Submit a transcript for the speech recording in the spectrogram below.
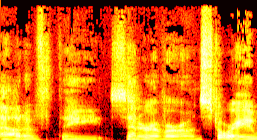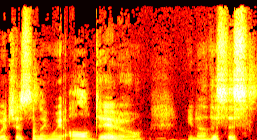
out of the center of our own story which is something we all do You know, this is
